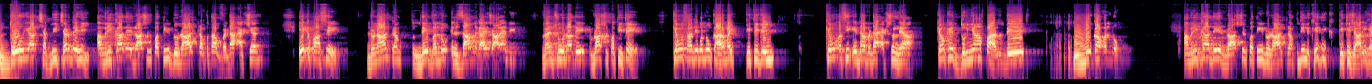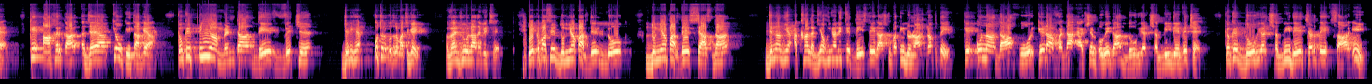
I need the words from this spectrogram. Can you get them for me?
2026 ਚੜ੍ਹਦੇ ਹੀ ਅਮਰੀਕਾ ਦੇ ਰਾਸ਼ਟਰਪਤੀ ਡੋਨਾਲਡ ਟਰੰਪ ਦਾ ਵੱਡਾ ਐਕਸ਼ਨ ਇੱਕ ਪਾਸੇ ਡੋਨਾਲਡ ਟਰੰਪ ਦੇ ਵੱਲੋਂ ਇਲਜ਼ਾਮ ਲਗਾਏ ਜਾ ਰਹੇ ਨੇ ਵੈਨਚੂਲਾ ਦੇ ਰਾਸ਼ਟਰਪਤੀ ਤੇ। ਕਿਉਂ ਸਾਡੇ ਵੱਲੋਂ ਕਾਰਵਾਈ ਕੀਤੀ ਗਈ? ਕਿਉਂ ਅਸੀਂ ਐਡਾ ਵੱਡਾ ਐਕਸ਼ਨ ਲਿਆ? ਕਿਉਂਕਿ ਦੁਨੀਆ ਭਰ ਦੇ ਲੋਕਾਂ ਵੱਲੋਂ ਅਮਰੀਕਾ ਦੇ ਰਾਸ਼ਟਰਪਤੀ ਡੋਨਾਲਡ ਟਰੰਪ ਦੀ ਨਿਖੇਧੀ ਕੀਤੀ ਜਾ ਰਹੀ ਹੈ। ਕਿ ਆਖਰਕਾਰ ਅਜਿਹਾ ਕਿਉਂ ਕੀਤਾ ਗਿਆ? ਕਿਉਂਕਿ 30 ਮਿੰਟਾਂ ਦੇ ਵਿੱਚ ਜਿਹੜੀ ਹੈ ਉਥਲ-ਪੁਥਲ ਮਚ ਗਈ ਵੈਨਜ਼ੂਲਾ ਦੇ ਵਿੱਚ। ਇੱਕ ਪਾਸੇ ਦੁਨੀਆ ਭਰ ਦੇ ਲੋਕ, ਦੁਨੀਆ ਭਰ ਦੇ ਸਿਆਸਤਦਾਨ, ਜਿਨ੍ਹਾਂ ਦੀਆਂ ਅੱਖਾਂ ਲੱਗੀਆਂ ਹੋਈਆਂ ਨੇ ਕਿ ਦੇਸ਼ ਦੇ ਰਾਸ਼ਟਰਪਤੀ ਡੋਨਾਲਡ ਟਰੰਪ ਤੇ ਕਿ ਉਹਨਾਂ ਦਾ ਹੋਰ ਕਿਹੜਾ ਵੱਡਾ ਐਕਸ਼ਨ ਹੋਵੇਗਾ 2026 ਦੇ ਵਿੱਚ? ਕਿਉਂਕਿ 2026 ਦੇ ਚੜ੍ਹਦੇ ਸਾਰ ਹੀ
